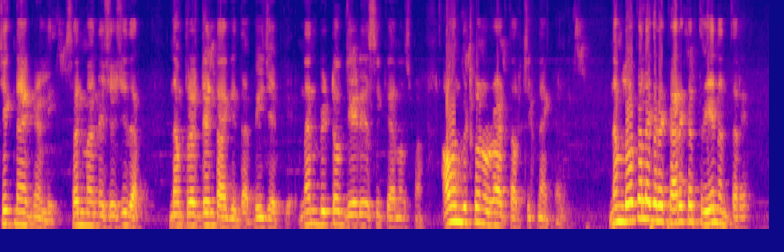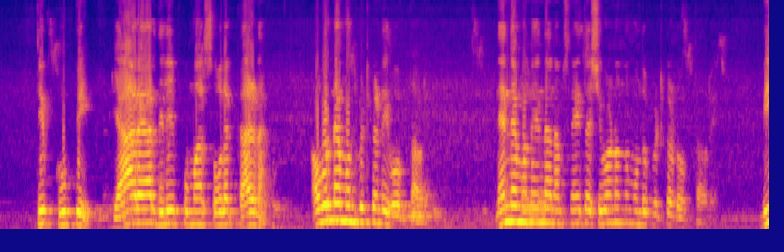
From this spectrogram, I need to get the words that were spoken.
ಚಿಕ್ಕನಾಯಕನಹಳ್ಳಿ ಸನ್ಮಾನ್ಯ ಶಶಿಧರ್ ನಮ್ಮ ಪ್ರೆಸಿಡೆಂಟ್ ಆಗಿದ್ದ ಬಿ ಜೆ ಪಿಗೆ ನನ್ನ ಬಿಟ್ಟೋಗಿ ಜೆ ಡಿ ಎಸ್ಸಿಗೆ ಅನೌನ್ಸ್ ಮಾಡಿ ಅವನು ಬಿಟ್ಕೊಂಡು ಓಡಾಡ್ತಾವ್ರು ಚಿಕ್ಕನಾಯಕನಹಳ್ಳಿ ನಮ್ಮ ಲೋಕಲ್ ಆಗಿರೋ ಕಾರ್ಯಕರ್ತರು ಏನಂತಾರೆ? ತಿಪ್ ಕುಪ್ಪಿ, ಯಾರ್ಯಾರು ದಿಲೀಪ್ ಕುಮಾರ್ ಸೋಲಕ್ಕೆ ಕಾರಣ ಅವ್ರನ್ನೇ ಮುಂದೆ ಬಿಟ್ಕೊಂಡು ಈಗ ಹೋಗ್ತಾವ್ರೆ. ನಿನ್ನೆ ಮೊನ್ನೆಯಿಂದ ನಮ್ಮ ಸ್ನೇಹಿತ ಶಿವಣ್ಣನ್ನು ಮುಂದಕ್ಕೆ ಬಿಟ್ಕೊಂಡು ಹೋಗ್ತಾವ್ರೆ. ಬಿ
